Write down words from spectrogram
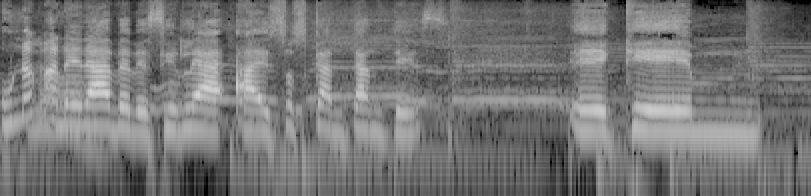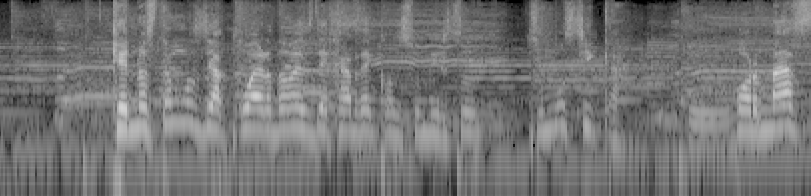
una manera de decirle a, a esos cantantes eh, que, mm, que no estamos de acuerdo es dejar de consumir su, su música. Por más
